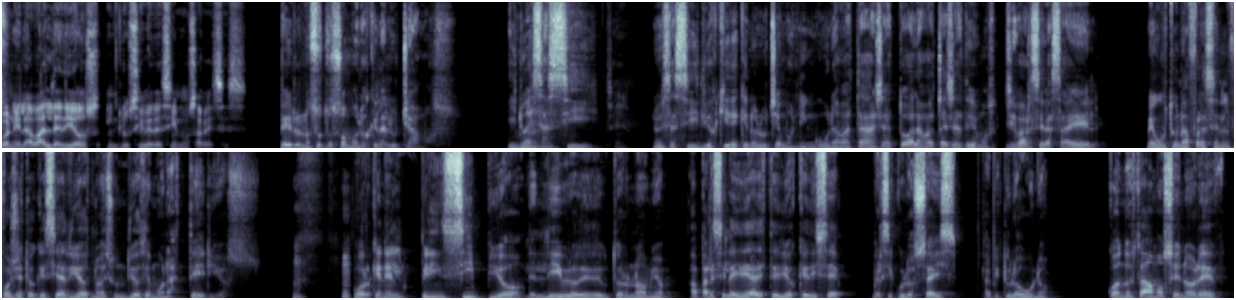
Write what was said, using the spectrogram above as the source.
Con el aval de Dios, inclusive decimos a veces. Pero nosotros somos los que las luchamos. Y no es así. No es así, Dios quiere que no luchemos ninguna batalla, todas las batallas debemos llevárselas a Él. Me gustó una frase en el folleto que decía, Dios no es un Dios de monasterios. Porque en el principio del libro de Deuteronomio aparece la idea de este Dios que dice, versículo 6, capítulo 1, cuando estábamos en Oreb,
